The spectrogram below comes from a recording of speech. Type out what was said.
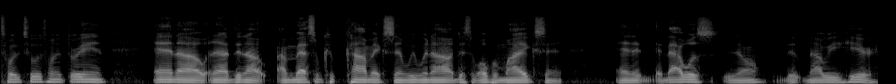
22 or 23, and and uh, and I then I, I met some co- comics and we went out did some open mics and and it, and that was you know now we here.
